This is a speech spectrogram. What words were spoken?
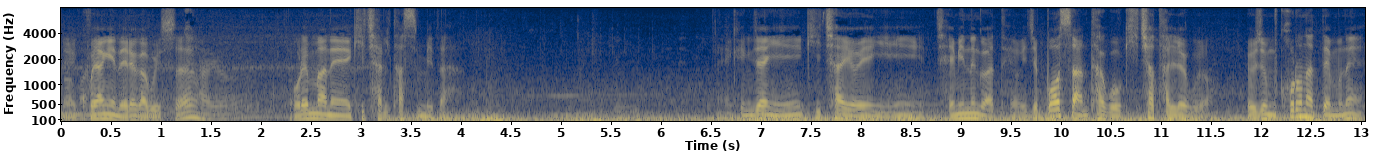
네, 고향에 내려가고 있어요. 오랜만에 기차를 탔습니다. 네, 굉장히 기차 여행이 재밌는 것 같아요. 이제 버스 안 타고 기차 타려고요. 요즘 코로나 때문에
